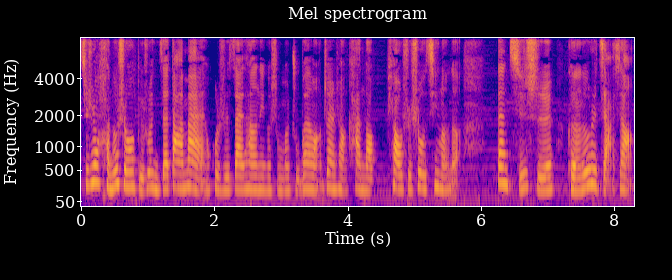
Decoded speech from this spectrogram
其实很多时候，比如说你在大麦或者是在他的那个什么主办网站上看到票是售罄了的。但其实可能都是假象，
